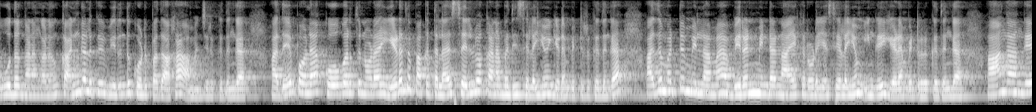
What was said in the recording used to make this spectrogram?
பூதகணங்களும் கண்களுக்கு விருந்து கொடுப்பதாக அமைஞ்சிருக்குதுங்க. அதே போல கோபுரத்தினோட இடது பக்கத்தில் செல்வ கணபதி சிலையும் இடம்பெற்றிருக்குதுங்க. அது மட்டும் இல்லாமல் விரண்மிண்ட நாயக்கருடைய சிலையும் இங்கு இடம்பெற்றிருக்குதுங்க. ஆங்காங்கே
